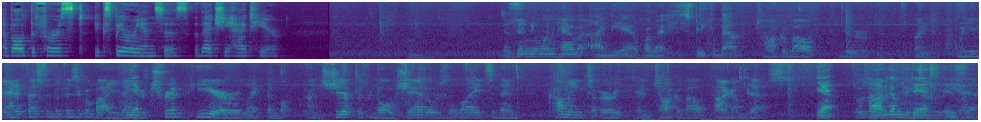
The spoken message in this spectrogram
about the first experiences that she had here. Does anyone have an idea of what I speak about? Talk about your, like, when you manifested the physical body, then Yeah. your trip here, like the on ship with no shadows, the lights, and then coming to Earth and talk about Agam Des. Yeah, Those are Agam Des is a,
